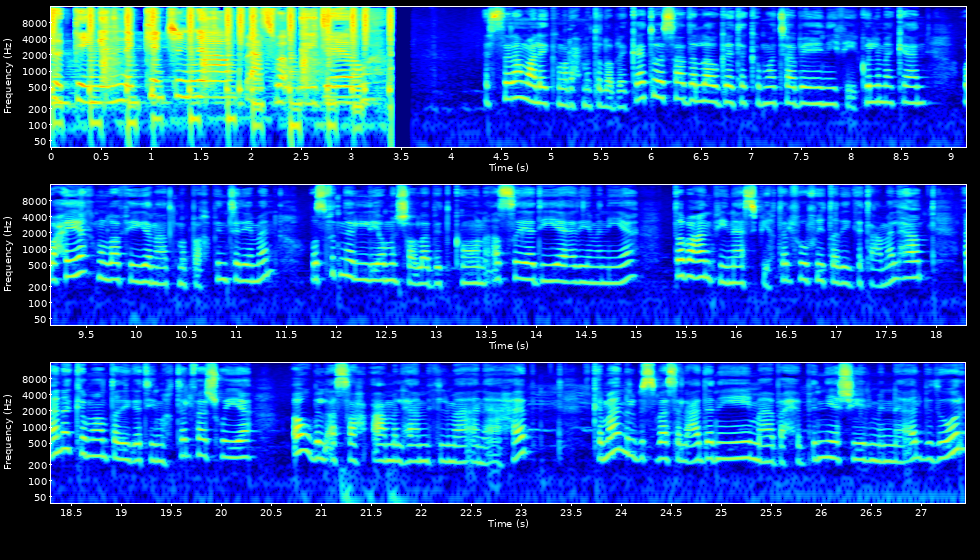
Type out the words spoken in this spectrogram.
Cooking in the kitchen now, that's what we do. السلام عليكم ورحمة الله وبركاته أسعد الله أوقاتكم متابعيني في كل مكان. وحياكم الله في قناة مطبخ بنت اليمن. وصفتنا لليوم إن شاء الله بتكون الصيادية اليمنية. طبعا في ناس بيختلفوا في طريقة عملها. أنا كمان طريقتي مختلفة شوية أو بالأصح أعملها مثل ما أنا أحب. كمان البسباس العدني ما بحب إني أشيل منه البذور.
